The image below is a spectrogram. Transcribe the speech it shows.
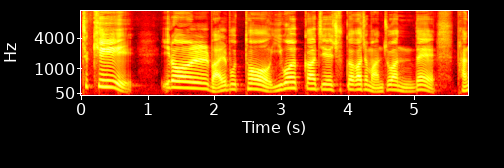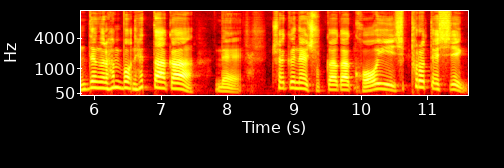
특히 1월 말부터 2월까지의 주가가 좀 안 좋았는데 반등을 한번 했다가 네. 최근에 주가가 거의 10%대씩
